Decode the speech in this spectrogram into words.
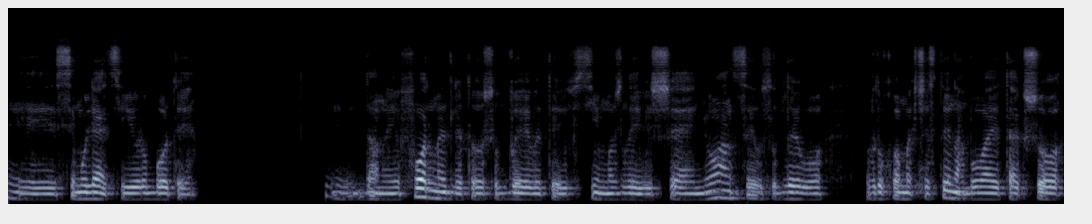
е, симуляцію роботи даної форми для того, щоб виявити всі можливі ще нюанси, особливо в рухомих частинах. Буває так, що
